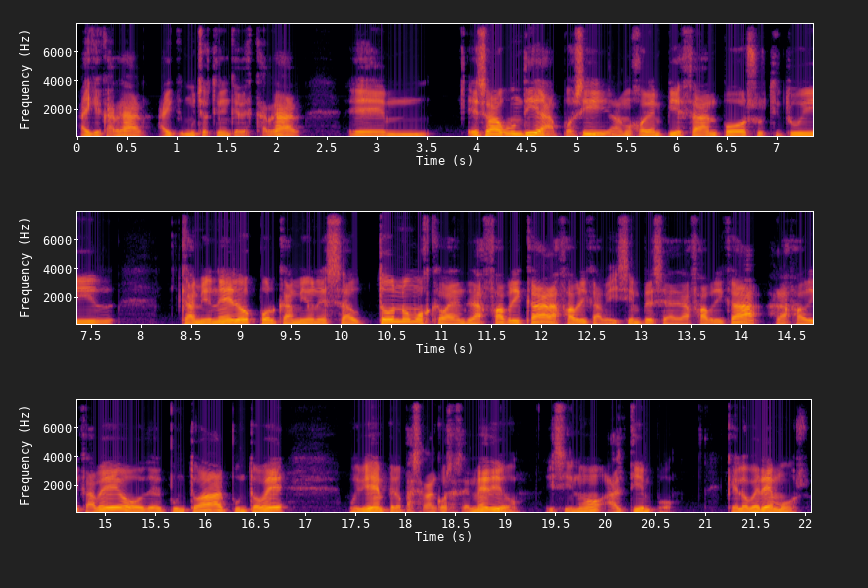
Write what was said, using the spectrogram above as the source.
hay que cargar, hay, muchos tienen que descargar. Em, ¿Eso algún día? Pues sí, a lo mejor empiezan por sustituir camioneros por camiones autónomos que vayan de la fábrica a la fábrica B y siempre sea de la fábrica A a la fábrica B o del punto A al punto B. Muy bien, pero pasarán cosas en medio y si no, al tiempo. ¿Que lo veremos?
